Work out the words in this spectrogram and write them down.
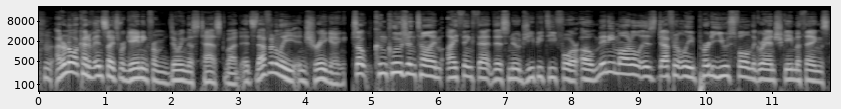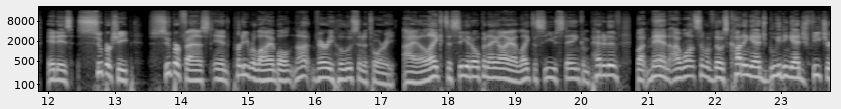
I don't know what kind of insights we're gaining from doing this test, but it's definitely intriguing. So, conclusion time, I think that this new GPT-4o mini model is definitely pretty useful in the grand scheme of things. It is super cheap, super fast and pretty reliable, not very hallucinatory. I like to see it OpenAI, I like to see you staying competitive, but man, I want some of those cutting edge, bleeding edge features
